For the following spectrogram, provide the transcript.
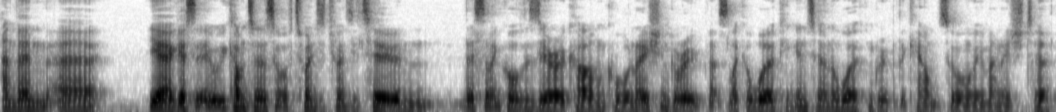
And then, uh, yeah, I guess it, we come to sort of 2022 and there's something called the Zero Carbon Coordination Group. That's like a working, internal working group at the council, and we managed to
